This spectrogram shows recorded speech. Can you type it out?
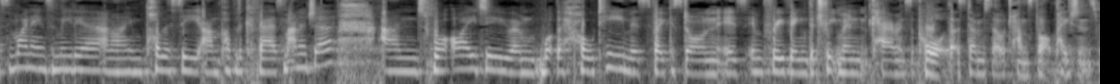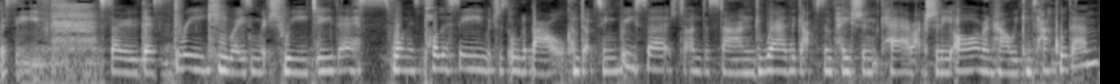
Uh, so my name's Amelia and I'm Policy and Public Affairs Manager and what I do and what the whole team is focused on is improving the treatment, care and support that stem cell transplant patients receive. So there's three key ways in which we do this. One is policy, which is all about conducting research to understand where the gaps in patient care actually are and how we can tackle them.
